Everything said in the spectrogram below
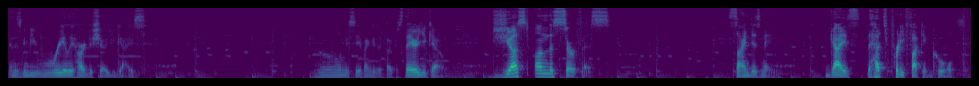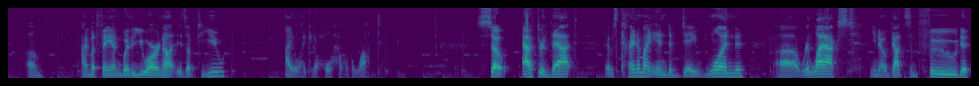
and this is gonna be really hard to show you guys. Oh, let me see if I can get it focused. There you go just on the surface signed his name. Guys, that's pretty fucking cool. Um, I'm a fan, whether you are or not is up to you. I like it a whole hell of a lot. So, after that, that was kind of my end of day one. Uh, relaxed, You know, got some food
